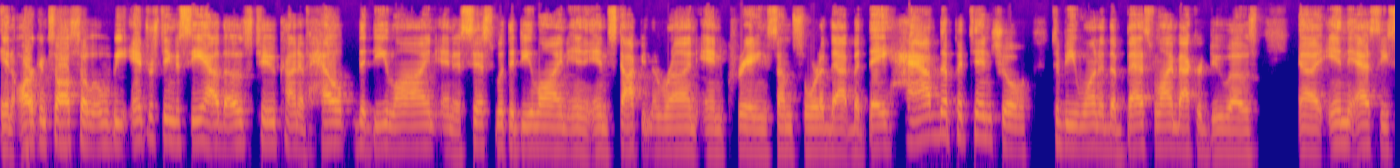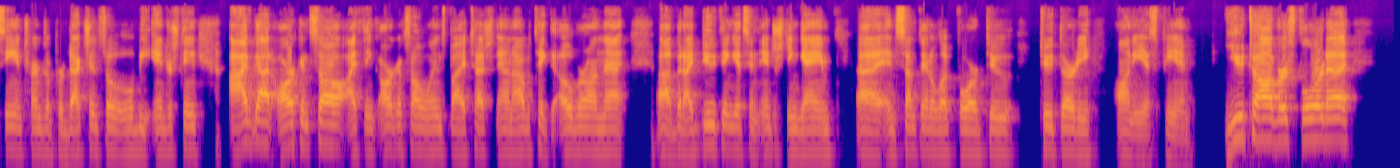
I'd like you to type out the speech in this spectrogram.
in Arkansas. So it will be interesting to see how those two kind of help the D line and assist with the D line in, in stopping the run and creating some sort of that. But they have the potential to be one of the best linebacker duos uh, in the SEC in terms of production. So it will be interesting. I've got Arkansas. I think Arkansas wins by a touchdown. I would take the over on that. Uh, but I do think it's an interesting game uh, and something to look forward to. 2:30 on ESPN. Utah versus Florida.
